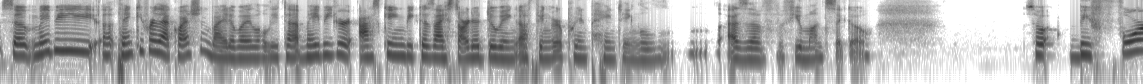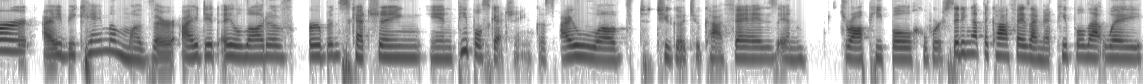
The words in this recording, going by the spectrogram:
So maybe uh, thank you for that question, by the way, Lolita. Maybe you're asking because I started doing a fingerprint painting as of a few months ago. So before I became a mother, I did a lot of urban sketching and people sketching because I loved to go to cafes and draw people who were sitting at the cafes. I met people that way.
